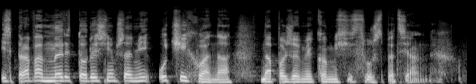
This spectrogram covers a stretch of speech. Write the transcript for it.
i sprawa merytorycznie przynajmniej ucichła na, na poziomie Komisji Służb Specjalnych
